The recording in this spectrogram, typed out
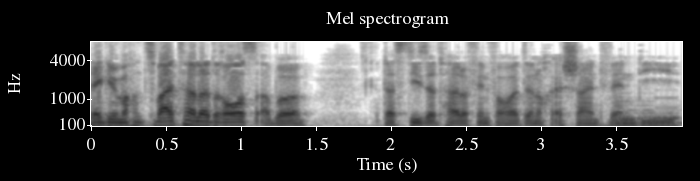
denke, wir machen zwei Teile draus, aber dass dieser Teil auf jeden Fall heute noch erscheint, wenn die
